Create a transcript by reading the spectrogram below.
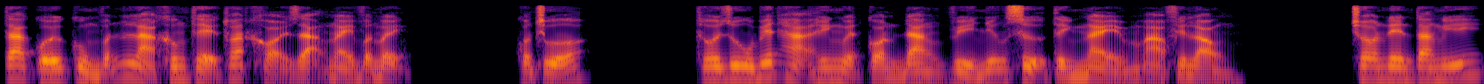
Ta cuối cùng vẫn là không thể thoát khỏi dạng này vận mệnh. Quân chúa. Thôi du biết hạ hinh nguyệt còn đang vì những sự tình này mà phiền lòng. Cho nên ta nghĩ,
